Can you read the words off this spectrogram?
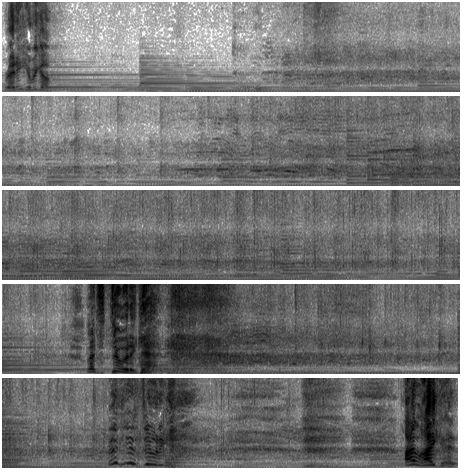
Ready? Here we go. Let's do it again. Do it again. I like it.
